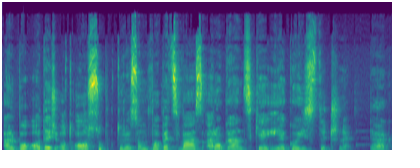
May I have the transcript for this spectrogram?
albo odejść od osób, które są wobec Was aroganckie i egoistyczne, tak?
